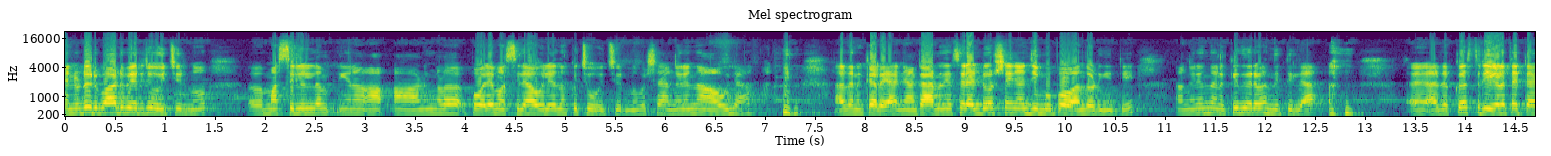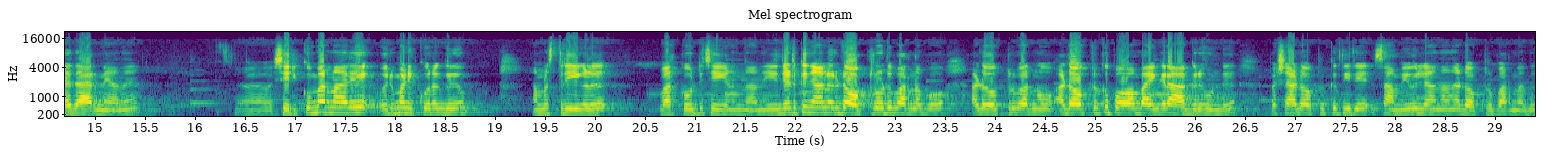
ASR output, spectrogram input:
എന്നോട് ഒരുപാട് പേര് ചോദിച്ചിരുന്നു മസിലെല്ലാം ഇങ്ങനെ ആണുങ്ങളെ പോലെ മസിലാവൂലേ എന്നൊക്കെ ചോദിച്ചിരുന്നു. പക്ഷെ അങ്ങനെയൊന്നും ആവില്ല അതെനിക്കറിയാം. ഞാൻ കാരണം എന്ന് വെച്ചാൽ രണ്ട് വർഷമായി ഞാൻ ജിമ്മിൽ പോകാൻ തുടങ്ങിയിട്ട്. അങ്ങനെയൊന്നും എനിക്ക് ഇതുവരെ വന്നിട്ടില്ല. അതൊക്കെ സ്ത്രീകളെ തെറ്റായ ധാരണയാണ്. ശരിക്കും പറഞ്ഞാൽ ഒരു മണിക്കൂറെങ്കിലും നമ്മൾ സ്ത്രീകൾ വർക്കൗട്ട് ചെയ്യണം എന്നാണ്. ഇതിന്റെ ഇടയ്ക്ക് ഞാനൊരു ഡോക്ടറോട് പറഞ്ഞപ്പോൾ ആ ഡോക്ടർ പറഞ്ഞു ആ ഡോക്ടർക്ക് പോകാൻ ഭയങ്കര ആഗ്രഹമുണ്ട്. പക്ഷെ ആ ഡോക്ടർക്ക് തീരെ സമയമില്ല എന്നാണ് ആ ഡോക്ടർ പറഞ്ഞത്.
